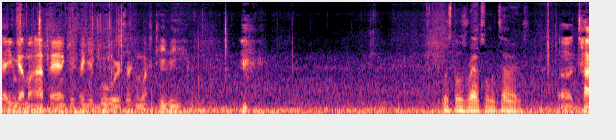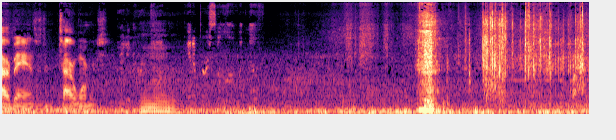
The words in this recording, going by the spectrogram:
I even got my iPad in case I get bored so I can watch TV. What's those wraps on the tires? Uh, tire bands, tire warmers. Mm. Wow,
